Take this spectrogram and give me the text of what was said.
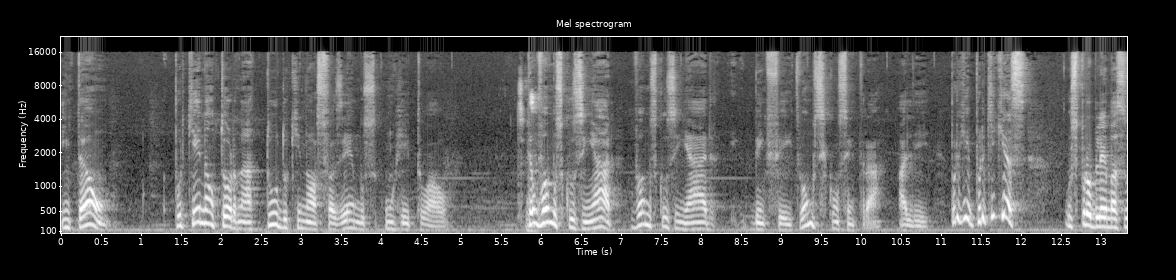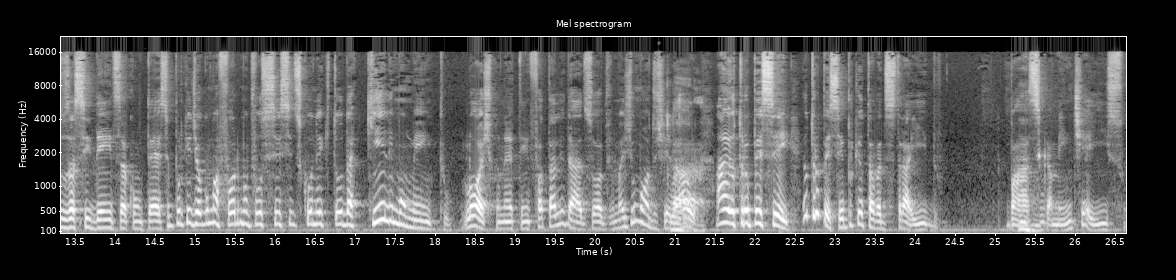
Então, por que não tornar tudo que nós fazemos um ritual? Sim. Então vamos cozinhar? Vamos cozinhar bem feito, vamos se concentrar ali. Por, quê? por que, que as, os problemas, os acidentes acontecem? Porque de alguma forma você se desconectou daquele momento. Lógico, né? Tem fatalidades, óbvio, mas de um modo geral. Claro. Ah, eu tropecei. Eu tropecei porque eu estava distraído. Basicamente uhum. é isso.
